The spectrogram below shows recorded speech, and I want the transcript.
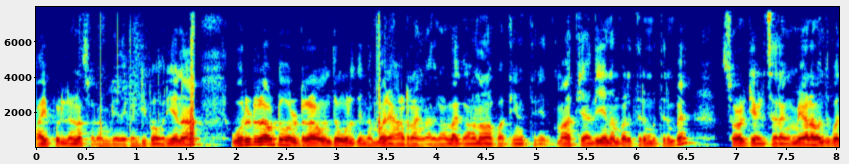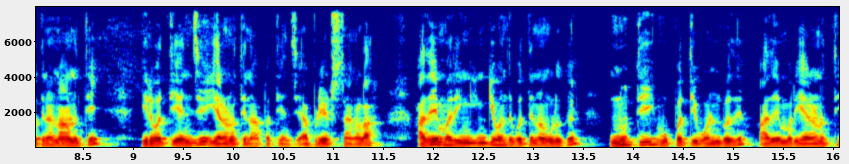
வாய்ப்பு இல்லைன்னா சொல்ல முடியாது. கண்டிப்பாக வரும். ஏன்னா ஒரு ட்ரா விட்டு ஒரு ட்ரா வந்து உங்களுக்கு இந்த மாதிரி ஆடுறாங்க. அது நல்லா கவனமாக பார்த்தீங்கன்னா தெரியும். மாற்றி அதே நம்பர் திரும்ப திரும்ப சுழட்டி அடிச்சாங்க மேலே வந்து பார்த்தீங்கன்னா நானூற்றி இருபத்தி அஞ்சு இரநூத்தி நாற்பத்தி அஞ்சு. அப்படி அடிச்சிட்டாங்களா? அதே மாதிரி இங்கே இங்கே வந்து பார்த்தீங்கன்னா உங்களுக்கு நூற்றி முப்பத்தி ஒன்பது அதே மாதிரி இரநூத்தி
